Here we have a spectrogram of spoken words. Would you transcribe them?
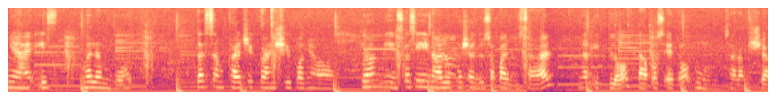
niya is malambot. Tapos ang crunchy-crunchy pa niya. Promise. Kasi hinalo ko siya doon sa pandesal na itlog. Tapos ito, mm, sarap siya.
